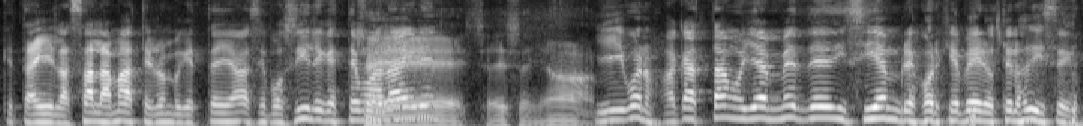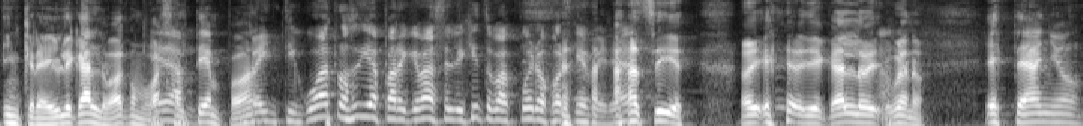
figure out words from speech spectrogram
que está ahí en la sala máster, el hombre que esté, hace posible que estemos al aire. Sí, señor. Y bueno, acá estamos ya en mes de diciembre, Jorge Pérez, usted lo dice. Increíble, Carlos, ¿eh? como pasa el tiempo. ¿eh? 24 días para que pase el viejito Pascuero, Jorge Pérez. ¿eh? Así es. Oye, oye Carlos, ah. bueno, este año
